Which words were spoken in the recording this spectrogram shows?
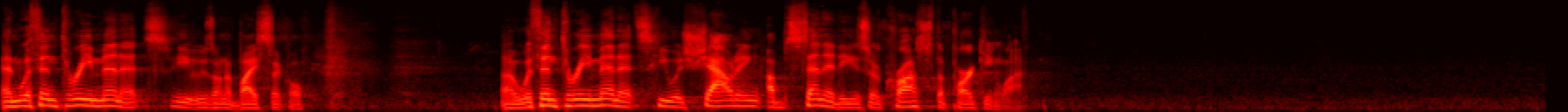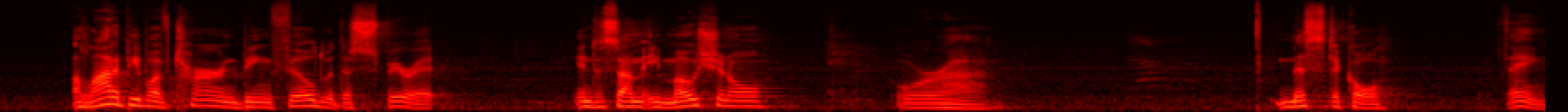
And within three minutes, he was on a bicycle. Uh, within three minutes, he was shouting obscenities across the parking lot. A lot of people have turned being filled with the Spirit into some emotional or uh, mystical thing.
